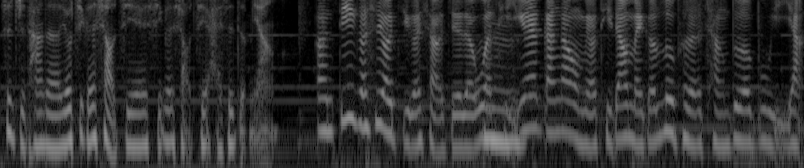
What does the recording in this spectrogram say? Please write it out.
是指它的有几个小节，几个小节还是怎么样？嗯，第一个是有几个小节的问题，因为刚刚我们有提到每个 loop 的长度都不一样，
